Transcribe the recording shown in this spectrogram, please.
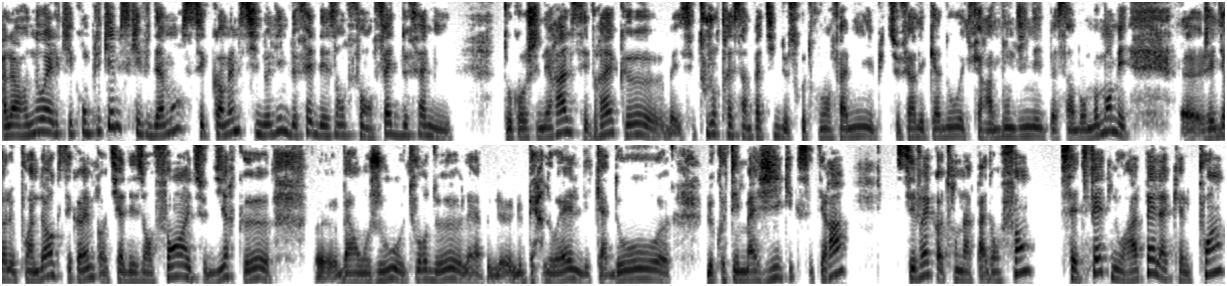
Alors Noël qui est compliqué parce qu'évidemment c'est quand même synonyme de fête des enfants, fête de famille. Donc en général, c'est vrai que ben, c'est toujours très sympathique de se retrouver en famille et puis de se faire des cadeaux et de faire un bon dîner, de passer un bon moment. Mais euh, j'allais dire le point d'orgue, c'est quand même quand il y a des enfants et de se dire que euh, ben, on joue autour de le, Père Noël, les cadeaux, euh, le côté magique, etc. C'est vrai quand on n'a pas d'enfants, cette fête nous rappelle à quel point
